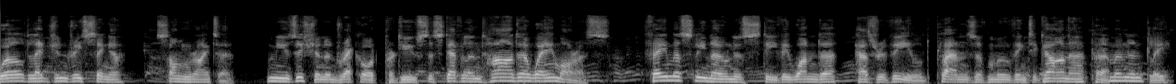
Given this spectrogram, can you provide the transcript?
world legendary singer, songwriter, musician and record producer Stevland Hardaway Morris, famously known as Stevie Wonder, has revealed plans of moving to Ghana permanently.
